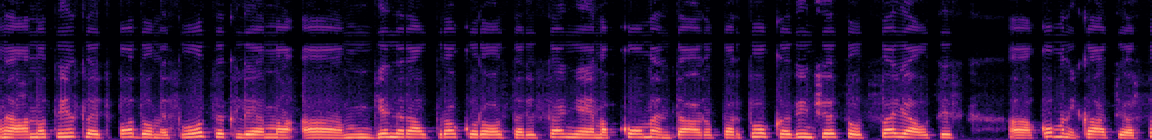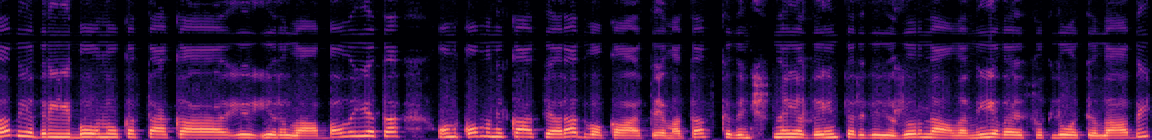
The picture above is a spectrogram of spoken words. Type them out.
No Tieslietu padomes locekļiem ģenerāla prokurors arī saņēma komentāru par to, ka viņš esot sajaucis komunikācija ar sabiedrību, nu, kas tā kā ir laba lieta, un komunikācija ar advokātiem. Tas, ka viņš sniedza interviju žurnālam, ieviesot ļoti labi,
